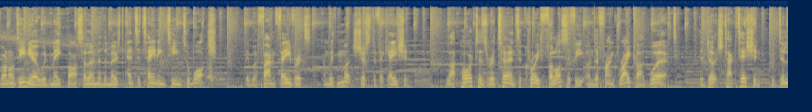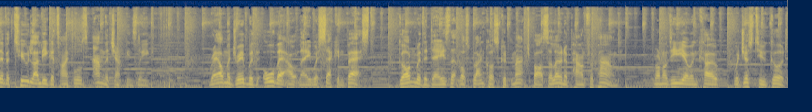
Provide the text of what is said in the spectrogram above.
Ronaldinho would make Barcelona the most entertaining team to watch they were fan favourites and with much justification. Laporta's return to Cruyff philosophy under Frank Rijkaard worked. The Dutch tactician would deliver two La Liga titles and the Champions League. Real Madrid with all their outlay were second best. Gone were the days that Los Blancos could match Barcelona pound for pound. Ronaldinho and co were just too good.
